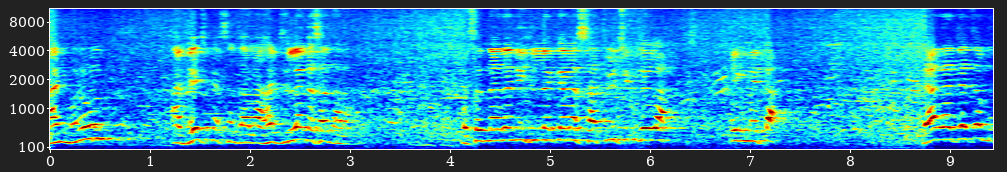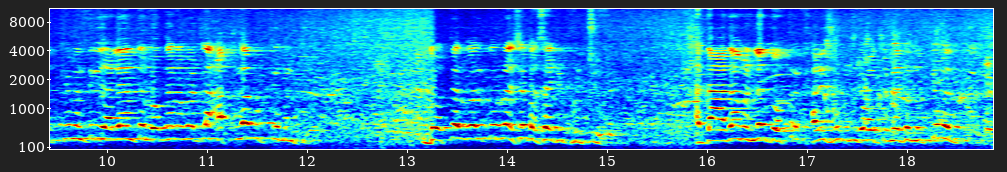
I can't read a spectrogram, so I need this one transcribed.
आणि म्हणून हा देश कसा झाला हा जिल्हा कसा झाला? वसंतदादांनी जिल्हा केला सातवी शिकलेला एक नेता. या राज्याचा मुख्यमंत्री झाल्यानंतर लोकांना म्हटलं आपला मुख्यमंत्री. धोतर वर करून असे बसायची खुर्ची. आता दादा म्हटलं दोतर खाली सोडून ठेवायचं नाही आता मुख्यमंत्री.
